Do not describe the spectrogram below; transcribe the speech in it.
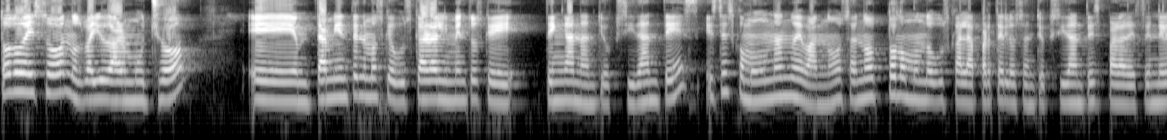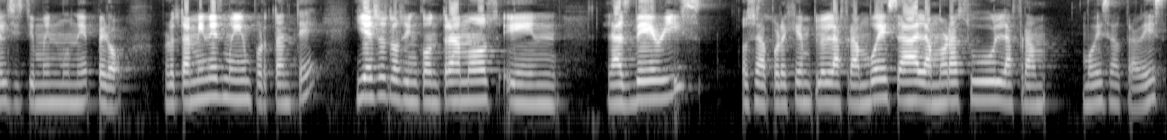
Todo eso nos va a ayudar mucho. Eh, también tenemos que buscar alimentos que tengan antioxidantes. Esta es como una nueva, ¿no? O sea, no todo mundo busca la parte de los antioxidantes para defender el sistema inmune, pero, pero también es muy importante. Y esos los encontramos en las berries, o sea, por ejemplo, la frambuesa, la mora azul, la, voy a otra vez.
